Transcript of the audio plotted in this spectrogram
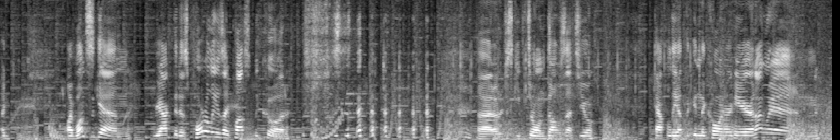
I, I once again reacted as poorly as I possibly could. Alright, I'll just keep throwing doves at you. Happily at the, in the corner here, and I win!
